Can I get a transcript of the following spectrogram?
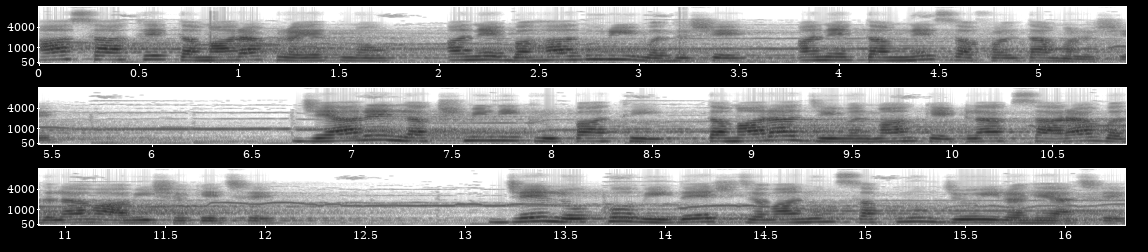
આ સાથે તમારા પ્રયત્નો અને બહાદુરી વધશે અને તમને સફળતા મળશે. જ્યારે લક્ષ્મીની કૃપાથી તમારા જીવનમાં કેટલાક સારા બદલાવ આવી શકે છે. જે લોકો વિદેશ જવાનું સપનું જોઈ રહ્યા છે.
